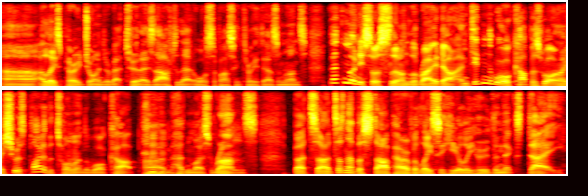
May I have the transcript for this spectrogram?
Uh, Ellyse Perry joined her about two days after that, also passing 3,000 runs. Beth Mooney sort of slid under the radar and did in the World Cup as well. I mean, she was player of the tournament in the World Cup, um, had the most runs, but uh, doesn't have the star power of Alyssa Healy, who the next day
